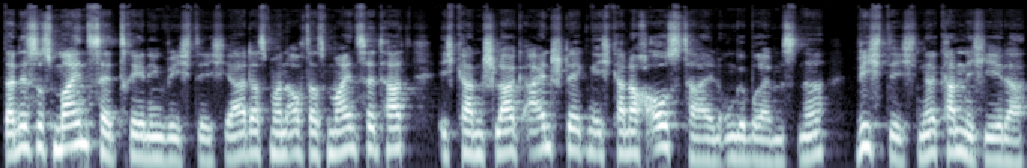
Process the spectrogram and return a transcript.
dann ist das Mindset-Training wichtig. Ja, dass man auch das Mindset hat, ich kann einen Schlag einstecken, ich kann auch austeilen, ungebremst. Ne? Wichtig, ne? kann nicht jeder.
